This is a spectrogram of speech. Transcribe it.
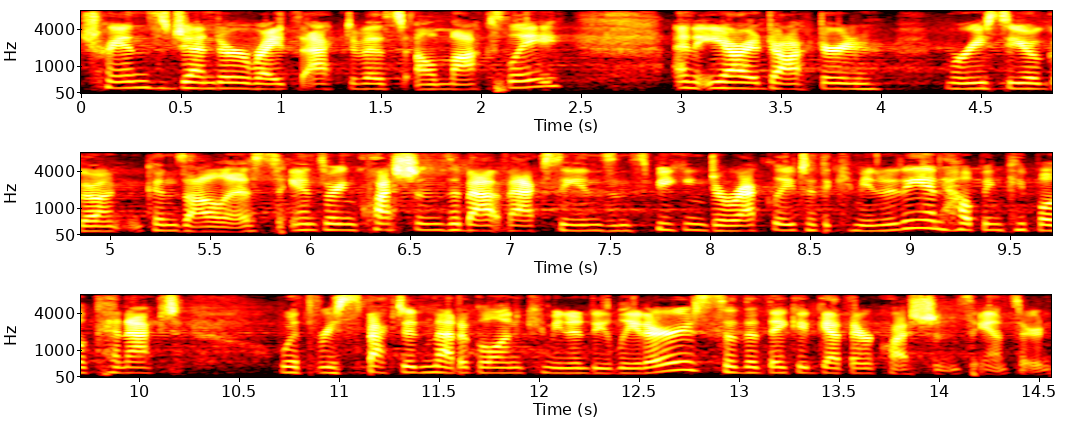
transgender rights activist Elle Moxley and ER doctor Mauricio Gonzalez, answering questions about vaccines and speaking directly to the community and helping people connect with respected medical and community leaders so that they could get their questions answered.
